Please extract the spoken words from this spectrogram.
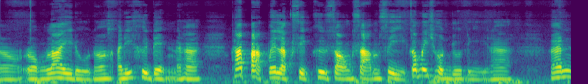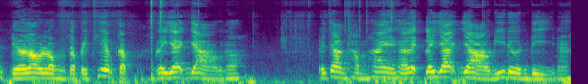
เราลองไล่ดูเนาะอันนี้คือเด่นนะคะ ถ้าปักไปหลักสิบคือสองสามสี่ก็ไม่ชนอยู่ดีนะเพราะฉะนั้นเดี๋ยวเราลองจะไปเทียบกับระยะยาวเนาะอาจารย์ทำให้นะคะระระยะยาวนี้เดินดีนะ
